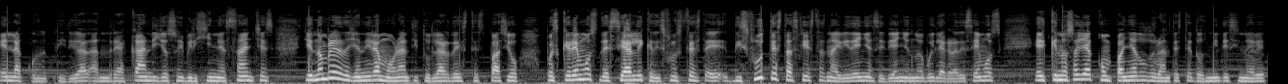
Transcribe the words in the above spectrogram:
en la continuidad Andrea Candy, yo soy Virginia Sánchez y en nombre de Yanira Morán, titular de este espacio, pues queremos desearle que disfrute, este, disfrute estas fiestas navideñas y de Año Nuevo y le agradecemos el que nos haya acompañado durante este 2019.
